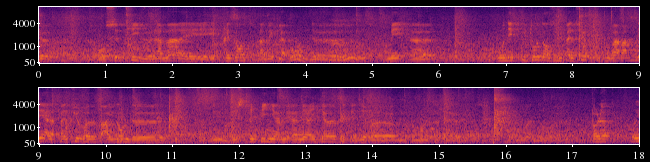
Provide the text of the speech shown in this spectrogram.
que euh, on se prive, la main est, présente avec la bombe, de, mhm. mais euh, on est plutôt dans une peinture qui pourrait ramener à la peinture, par exemple, de, du, stripping américain, c'est-à-dire, comment ça s'appelle? Pollock. Oui.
